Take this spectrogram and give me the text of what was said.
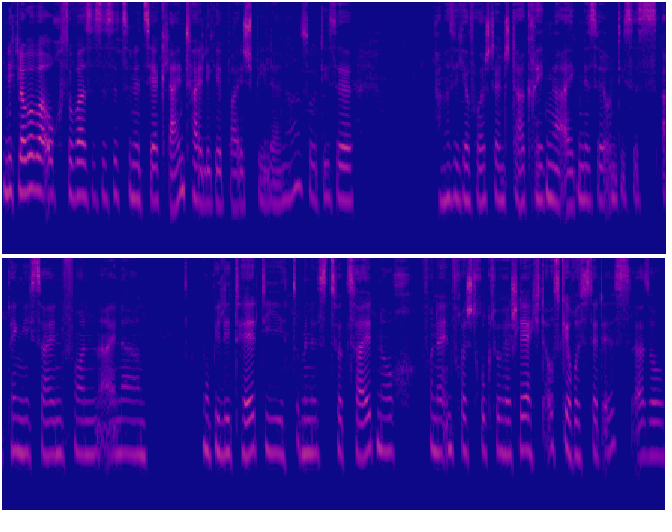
Und ich glaube aber auch sowas, es ist jetzt nicht sehr kleinteilige Beispiele, ne? so diese, kann man sich ja vorstellen, Starkregenereignisse und dieses Abhängigsein von einer Mobilität, die zumindest zurzeit noch von der Infrastruktur her schlecht ausgerüstet ist. Also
